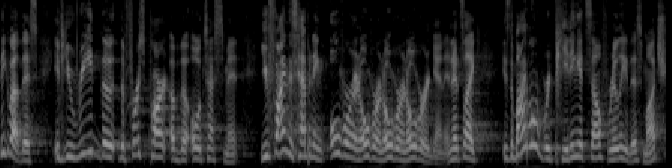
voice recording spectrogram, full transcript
Think about this. If you read the, the first part of the Old Testament, you find this happening over and over and over and over again. And it's like, is the Bible repeating itself really this much?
